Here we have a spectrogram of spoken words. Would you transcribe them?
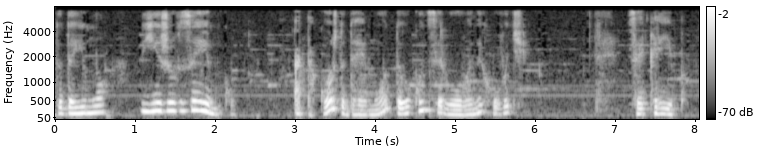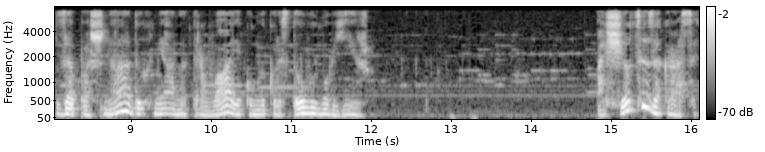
додаємо в їжу взимку, а також додаємо до консервованих овочів. Це кріп запашна духмяна трава, яку ми використовуємо в їжу. А що це за красень?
